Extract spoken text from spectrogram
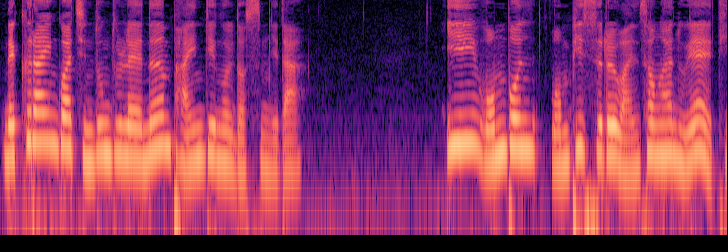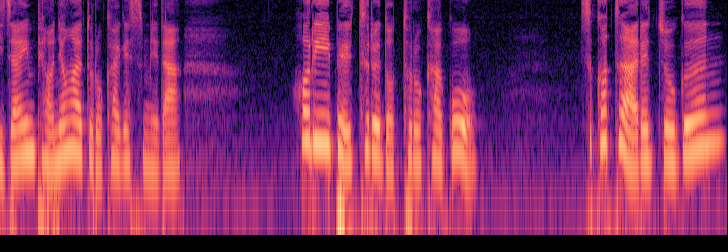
네크라인과 진동둘레는 바인딩을 넣습니다. 이 원본 원피스를 완성한 후에 디자인 변형하도록 하겠습니다. 허리 벨트를 넣도록 하고 스커트 아래쪽은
